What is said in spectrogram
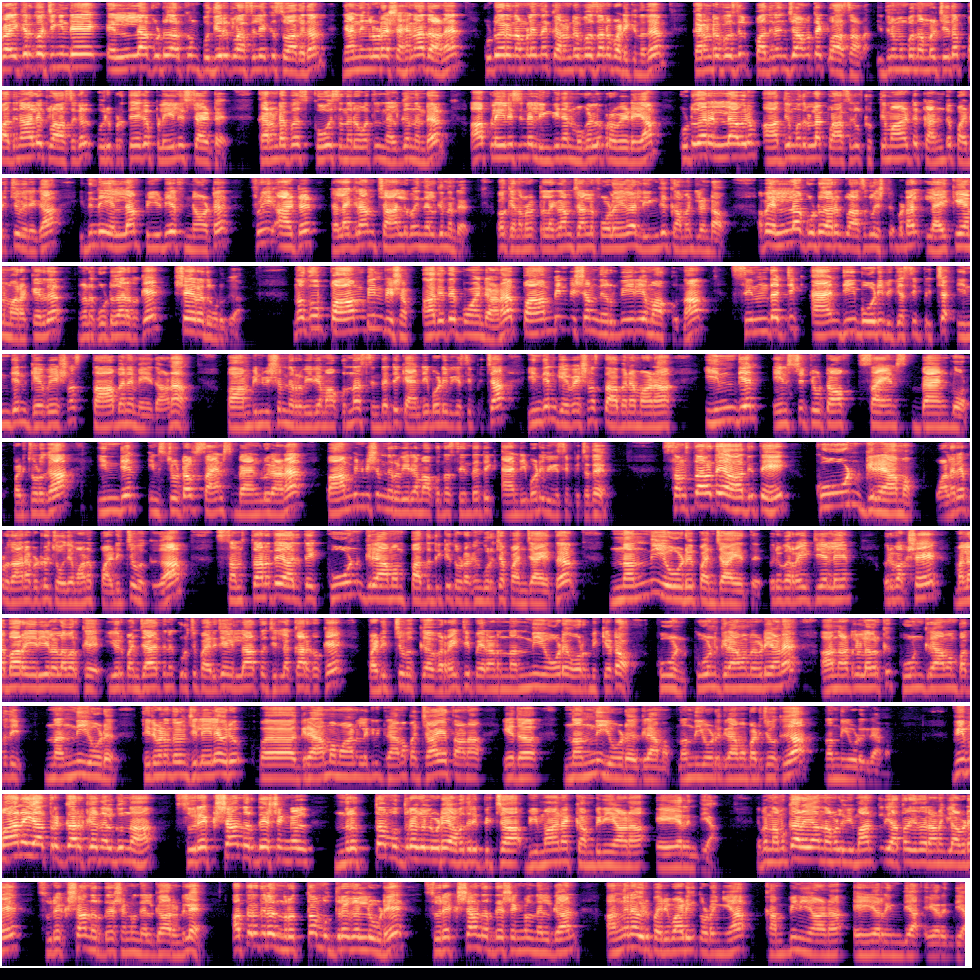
Striker കോച്ചിങ്ങിന്റെ എല്ലാ കൂട്ടുകാർക്കും പുതിയൊരു ക്ലാസ്സിലേക്ക് സ്വാഗതം. ഞാൻ നിങ്ങളുടെ ഷഹനാദ് ആണ് കൂട്ടുകാരെ നമ്മൾ ഇന്ന് കറണ്ട് അഫേഴ്സ് ആണ് പഠിക്കുന്നത്. കറണ്ട് അഫേഴ്സിൽ പതിനഞ്ചാമത്തെ ക്ലാസ് ആണ്. ഇതിനു മുമ്പ് നമ്മൾ ചെയ്ത പതിനാല് ക്ലാസ്സുകൾ ഒരു പ്രത്യേക പ്ലേലിസ്റ്റ് ആയിട്ട് കറണ്ട് അഫേഴ്സ് കോഴ്സ് എന്ന രൂപത്തിൽ നൽകുന്നുണ്ട്. ആ പ്ലേലിസ്റ്റിന്റെ ലിങ്ക് ഞാൻ മുകളിൽ പ്രൊവൈഡ് ചെയ്യാം. കൂട്ടുകാരെല്ലാവരും ആദ്യം മുതലുള്ള ക്ലാസ്സുകൾ കൃത്യമായിട്ട് കണ്ട് പഠിച്ചു വരിക. ഇതിന്റെ എല്ലാം പി നോട്ട് ഫ്രീ ആയിട്ട് ടെലഗ്രാം ചാനൽ വഴി നൽകുന്നുണ്ട്. ഓക്കെ നമ്മുടെ ടെലഗ്രാം ചാനൽ ഫോളോ ചെയ്യുക. ലിങ്ക് കമന്റിൽ ഉണ്ടാവും. അപ്പൊ എല്ലാ കൂട്ടുകാരും ക്ലാസ്സുകൾ ഇഷ്ടപ്പെട്ടാൽ ലൈക്ക് ചെയ്യാൻ മറക്കരുത്. നിങ്ങളുടെ കൂട്ടുകാർക്കൊക്കെ ഷെയർ ചെയ്ത് കൊടുക്കുക. നോക്കൂ പാമ്പിൻ വിഷം ആദ്യത്തെ പോയിന്റ് ആണ്. പാമ്പിൻ വിഷം നിർവീര്യമാക്കുന്ന സിന്തറ്റിക് ആന്റിബോഡി വികസിപ്പിച്ച ഇന്ത്യൻ ഗവേഷണ സ്ഥാപനം ഏതാണ്? പാമ്പിൻ വിഷം നിർവീര്യമാക്കുന്ന സിന്തറ്റിക് ആന്റിബോഡി വികസിപ്പിച്ച ഇന്ത്യൻ ഗവേഷണ സ്ഥാപനമാണ് Indian Institute of Science Bangalore. പഠിച്ചോളുക Indian Institute of Science Bangalore ആണ് പാമ്പിൻ വിഷം നിർവീര്യമാക്കുന്ന സിന്തറ്റിക് ആന്റിബോഡി വികസിപ്പിച്ചത്. സംസ്ഥാനത്തെ ആദ്യത്തെ കൂൺ ഗ്രാമം. വളരെ പ്രധാനപ്പെട്ട ഒരു ചോദ്യമാണ്. പഠിച്ചു വെക്കുക. സംസ്ഥാനത്തെ ആദ്യത്തെ കൂൺ ഗ്രാമം പദ്ധതിക്ക് തുടക്കം കുറിച്ച പഞ്ചായത്ത് നന്ദിയോട് പഞ്ചായത്ത്. ഒരു വെറൈറ്റി അല്ലേ? ഒരു പക്ഷേ മലബാർ ഏരിയയിലുള്ളവർക്ക് ഈ ഒരു പഞ്ചായത്തിനെ കുറിച്ച് പരിചയമില്ലാത്ത ജില്ലക്കാർക്കൊക്കെ പഠിച്ചു വെക്കുക വെറൈറ്റി പേരാണ് നന്ദിയോടെ ഓർമ്മിക്കട്ടോ കൂൺ. കൂൺ ഗ്രാമം എവിടെയാണ്? ആ നാട്ടിലുള്ളവർക്ക് കൂൺ ഗ്രാമം പദ്ധതി നന്ദിയോട്. തിരുവനന്തപുരം ജില്ലയിലെ ഒരു ഗ്രാമമാണ് അല്ലെങ്കിൽ ഗ്രാമപഞ്ചായത്താണ് ഏത്? നന്ദിയോട് ഗ്രാമം. നന്ദിയോട് ഗ്രാമം പഠിച്ചു വെക്കുക. നന്ദിയോട് ഗ്രാമം. വിമാനയാത്രക്കാർക്ക് നൽകുന്ന സുരക്ഷാ നിർദ്ദേശങ്ങൾ നൃത്തമുദ്രകളിലൂടെ അവതരിപ്പിച്ച വിമാന കമ്പനിയാണ് എയർ ഇന്ത്യ ഇപ്പൊ നമുക്കറിയാം നമ്മൾ വിമാനത്തിൽ യാത്ര ചെയ്തവരാണെങ്കിൽ അവിടെ സുരക്ഷാ നിർദ്ദേശങ്ങൾ നൽകാറുണ്ട് അല്ലെ അത്തരത്തിൽ നൃത്തമുദ്രകളിലൂടെ സുരക്ഷാ നിർദ്ദേശങ്ങൾ നൽകാൻ അങ്ങനെ ഒരു പരിപാടി തുടങ്ങിയ കമ്പനിയാണ് എയർ ഇന്ത്യ എയർ ഇന്ത്യ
